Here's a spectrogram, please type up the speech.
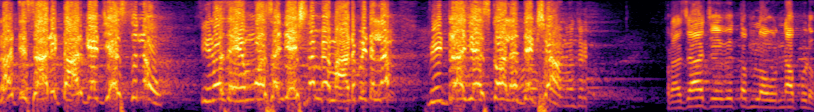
ప్రతిసారి టార్గెట్ చేస్తున్నావు. ఈరోజు ఏం మోసం చేసినాం మేము ఆడబిడ్డలం. విత్డ్రా చేసుకోవాలి అధ్యక్ష. ప్రజా జీవితంలో ఉన్నప్పుడు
